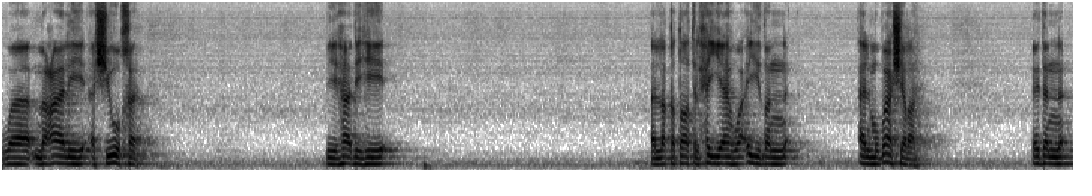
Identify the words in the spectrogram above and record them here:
ومعالي الشيوخ بهذه اللقطات الحية وأيضا المباشرة. إذن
